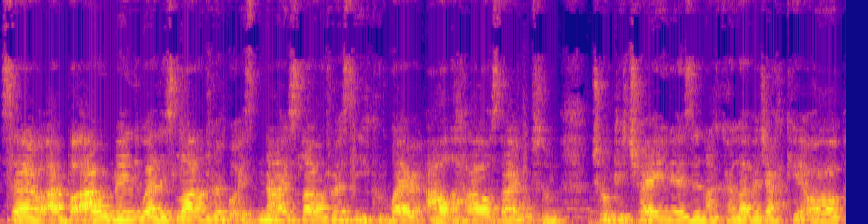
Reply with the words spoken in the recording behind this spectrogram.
So um but i would mainly wear this loungewear but it's nice loungewear so you could wear it out the house like with some chunky trainers and like a leather jacket or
